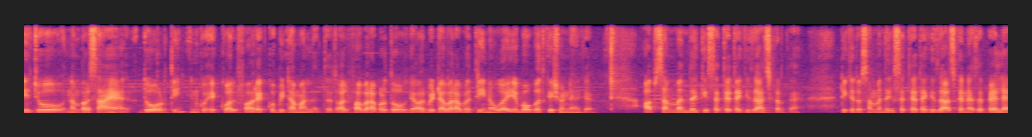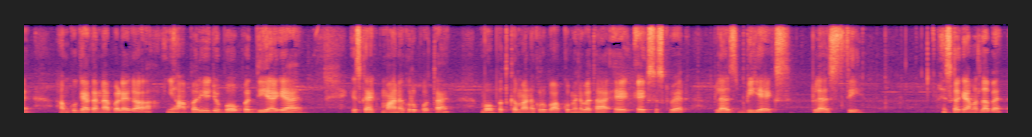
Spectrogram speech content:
ये जो नंबर्स आए हैं, दो और तीन, इनको एक को अल्फ़ा और एक को बीटा मान लेते हैं। तो अल्फ़ा बराबर दो हो गया और बीटा बराबर तीन हो गया। ये बहुपद के शून्य है अब संबंध की सत्यता की जाँच करते हैं। ठीक है तो संबंधित सत्यता की जाँच करने से पहले हमको क्या करना पड़ेगा? यहाँ पर ये जो बहुपद दिया गया है, इसका एक मानक रूप होता है। बहुपद का मानक रूप आपको मैंने बताया x square plus b x plus c इसका क्या मतलब है?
